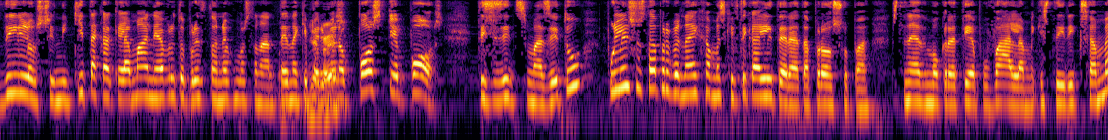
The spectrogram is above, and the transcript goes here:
δήλωση Νικήτα Κακλαμάνη, αύριο το πρωί θα τον έχουμε στον αντένα και Για περιμένω πες. πώς και πώς τη συζήτηση μαζί του, που λέει σωστά έπρεπε να είχαμε σκεφτεί καλύτερα τα πρόσωπα στη Νέα Δημοκρατία που βάλαμε και στηρίξαμε.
